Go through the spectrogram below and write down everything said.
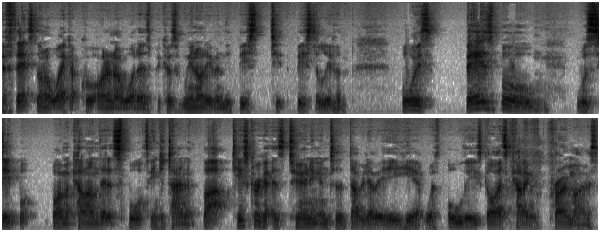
If that's not a wake up call, I don't know what is because we're not even the best best 11. Boys, Baz Ball was said by McCullum that it's sports entertainment, but Test cricket is turning into the WWE here with all these guys cutting promos.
